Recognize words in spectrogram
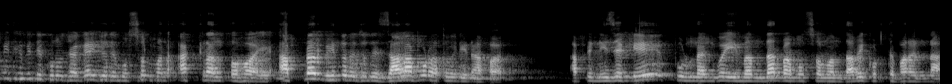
পৃথিবীতে কোনো জায়গায় যদি মুসলমান আক্রান্ত হয়, আপনার ভেতরে যদি জ্বালা পোড়া তৈরি না হয় আপনি নিজেকে পূর্ণাঙ্গ ইমানদার বা মুসলমান দাবি করতে পারেন না।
